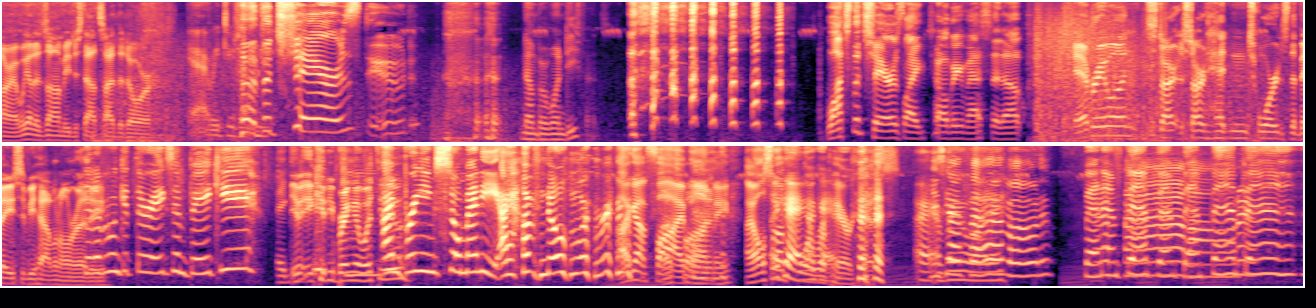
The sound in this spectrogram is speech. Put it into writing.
All right, we got a zombie just outside the door. Yeah, we do. the we? chairs, dude. Number one defense. Watch the chairs like Toby messed it up. Everyone, start start heading towards the base if you haven't already. Did everyone get their eggs and bakey? Y- Could you bring it with you? I'm bringing so many. I have no more room. I got five on fine. me. I also Okay, have four okay. repair kits. All right, He's I'll got bring five on him. Bam, bam, bam, bam, bam, bam.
